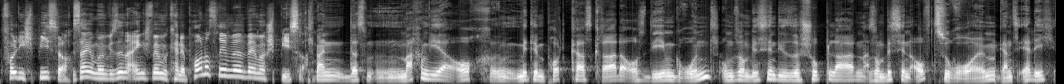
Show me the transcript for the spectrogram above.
voll die Spießer. Ich sage immer, wir sind eigentlich, wenn wir keine Pornos drehen, wären wir Spießer. Ich meine, das machen wir ja auch mit dem Podcast gerade aus dem Grund, um so ein bisschen diese Schubladen so ein bisschen aufzuräumen. Ganz ehrlich,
